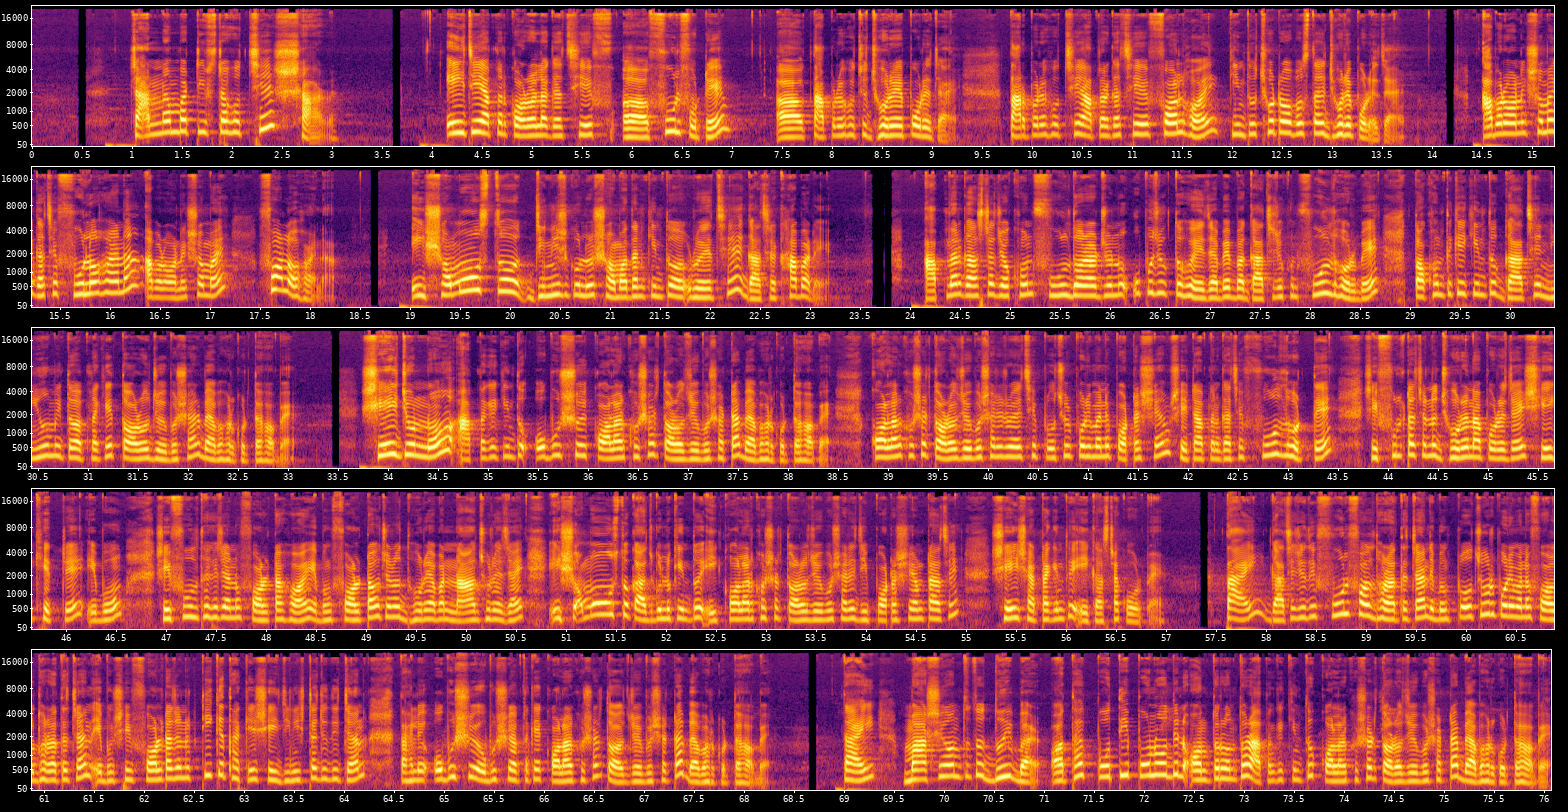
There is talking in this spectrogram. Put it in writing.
চার নাম্বার টিপসটা হচ্ছে সার। এই যে আপনার করলা গাছে ফুল ফোটে তারপরে হচ্ছে ঝরে পড়ে যায়। তারপরে হচ্ছে আপনার গাছে ফল হয়, কিন্তু ছোট অবস্থায় ঝরে পড়ে যায়। আবার অনেক সময় গাছে ফুলও হয় না, আবার অনেক সময় ফলও হয় না। এই সমস্ত জিনিসগুলোর সমাধান কিন্তু রয়েছে গাছের খাবারে। আপনার গাছটা যখন ফুল ধরার জন্য উপযুক্ত হয়ে যাবে বা গাছে যখন ফুল ধরবে, তখন থেকে কিন্তু গাছে নিয়মিত আপনাকে তরল জৈব সার ব্যবহার করতে হবে। সেই জন্য আপনাকে কিন্তু অবশ্যই কলার খোসার তরল জৈব সারটা ব্যবহার করতে হবে। কলার খোসার তরল জৈব সারে রয়েছে প্রচুর পরিমাণে পটাশিয়াম, সেটা আপনার গাছে ফুল ধরতে, সেই ফুলটা যেন ঝরে না পড়ে যায় সেই ক্ষেত্রে এবং সেই ফুল থেকে যেন ফলটা হয় এবং ফলটাও যেন ধরে আবার না ঝরে যায়, এই সমস্ত কাজগুলো কিন্তু এই কলার খোসার তরল জৈব সারে যে পটাশিয়ামটা আছে, সেই সারটা কিন্তু এই কাজটা করবে। তাই গাছে যদি ফুল ফল ধরাতে চান এবং প্রচুর পরিমাণে ফল ধরাতে চান এবং সেই ফলটা যেন টিকে থাকে সেই জিনিসটা যদি চান, তাহলে অবশ্যই অবশ্যই আপনাকে কলার খোসার জৈব সারটা ব্যবহার করতে হবে। তাই মাসে অন্তত দুইবার, অর্থাৎ প্রতি পনেরো দিন অন্তর অন্তর আপনাকে কিন্তু কলার খোসার জৈব সারটা ব্যবহার করতে হবে।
